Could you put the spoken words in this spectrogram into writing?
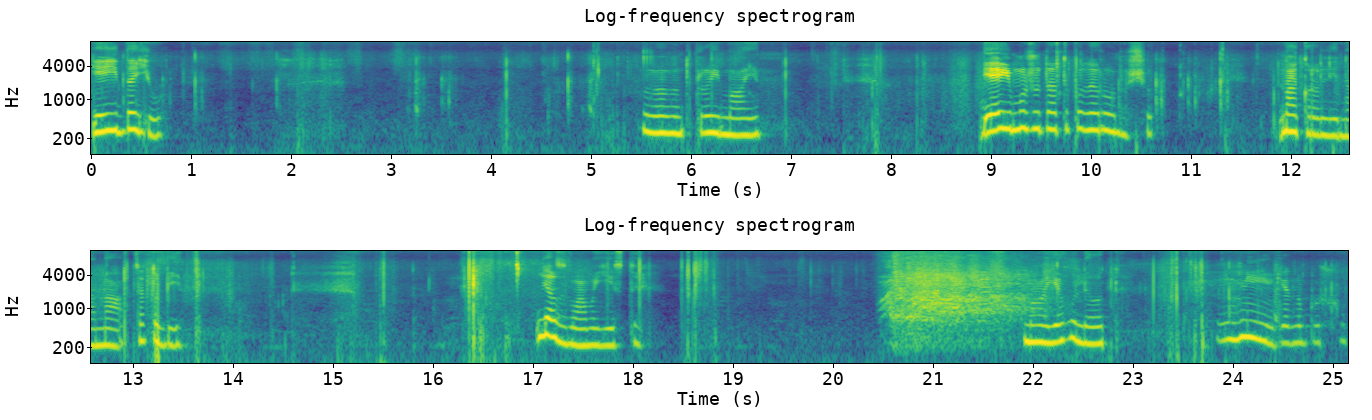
Я їй даю. Вона не приймає. Я їй можу дати подарунок. На, Кароліна, на, це тобі. Я з вами їсти. Має гуляти. Ні, я не пишу.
